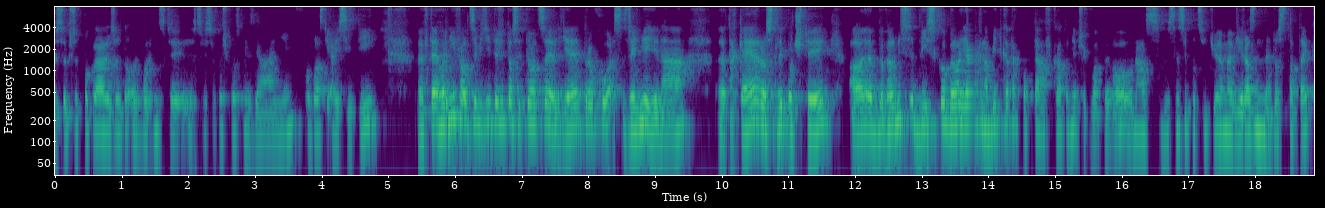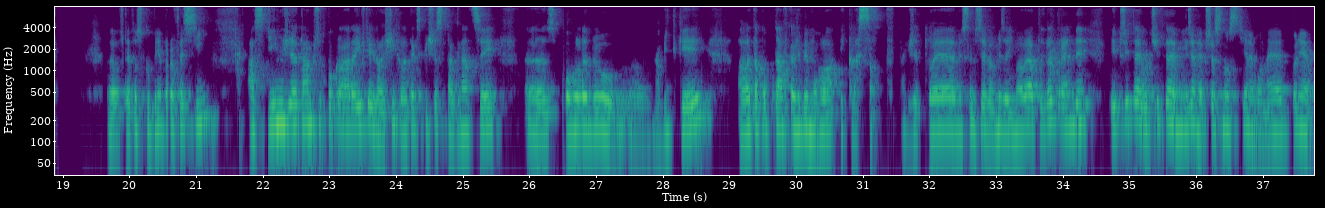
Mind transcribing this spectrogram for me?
se předpokládá, že jsou to odborníci s vysokoškolským vzděláním v oblasti ICT. V té horní falci vidíte, že ta situace je trochu zřejmě jiná. Eh, také rostly počty, ale velmi se blízko byla jak nabídka, tak poptávka. To mě překvapilo. U nás, myslím si, pocitujeme výrazný nedostatek eh, v této skupině profesí a s tím, že tam předpokládají v těch dalších letech spíše stagnaci eh, z pohledu nabídky, ale ta poptávka, že by mohla i klesat. Takže to je, myslím si, velmi zajímavé. A tyhle trendy i při té určité míře nepřesnosti nebo ne úplně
